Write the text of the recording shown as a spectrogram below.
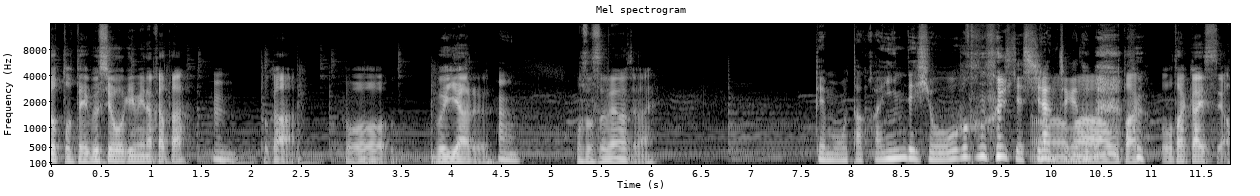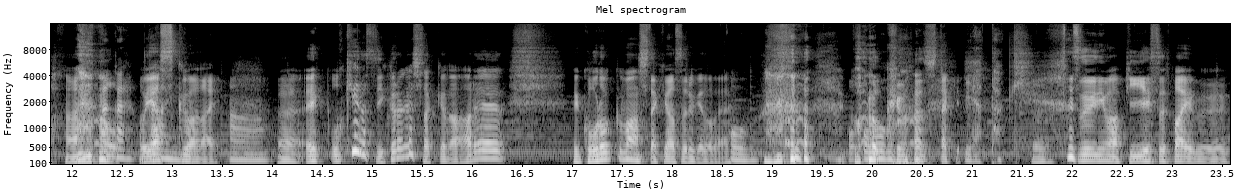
ちょっとデブ症気味の方うん。とかこう VR うん。おすすめなんじゃない？でもお高いんでしょ？う いや知らんちゃけど。まあおた お高いっすよ。お お安くはない、あうん、えオキュラスいくらがしたっけな？あれ56万した気がするけどね。おう。おお56万したっけいや高いうん。普通にまあ PS5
